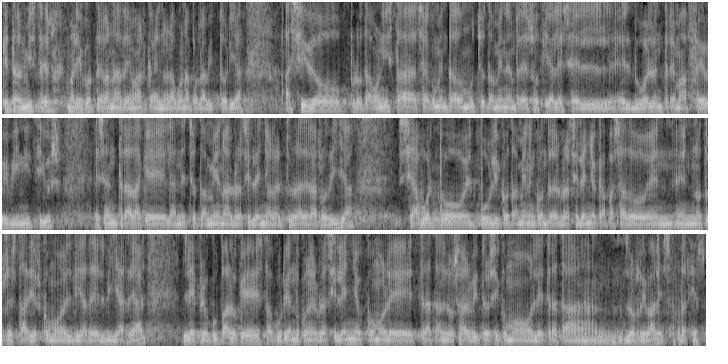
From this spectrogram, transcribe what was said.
¿Qué tal, mister? Mario Cortegana de Marca, enhorabuena por la victoria. Ha sido protagonista, se ha comentado mucho también en redes sociales, el, el duelo entre Mafeo y Vinicius, esa entrada que le han hecho también al brasileño a la altura de la rodilla. Se ha vuelto el público también en contra del brasileño, que ha pasado en, en otros estadios como el día del Villarreal. ¿Le preocupa lo que está ocurriendo con el brasileño, cómo le tratan los árbitros y cómo le tratan los rivales? Gracias.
